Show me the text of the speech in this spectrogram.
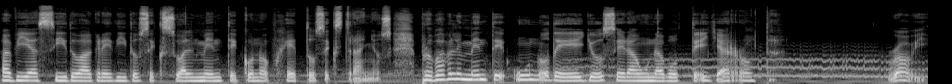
Había sido agredido sexualmente con objetos extraños. Probablemente uno de ellos era una botella rota. Robbie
